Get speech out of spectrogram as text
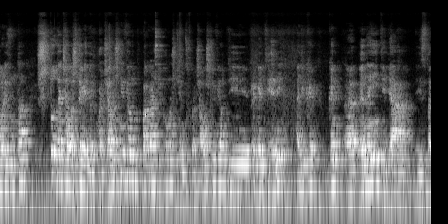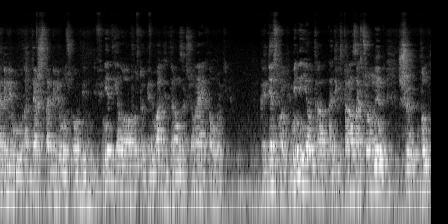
un rezultat și tot același trader cu același nivel de bagaj de cunoștință, cu același nivel de pregătire, adică când, uh, înainte de a stabili, de a stabili un scop bine definit, el a avut o perioadă de tranzacționare haotică. Credeți-mă pe mine, el, adică tranzacționând și pun-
